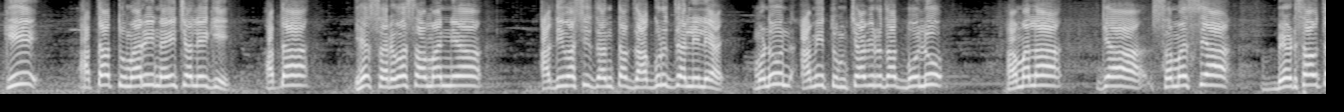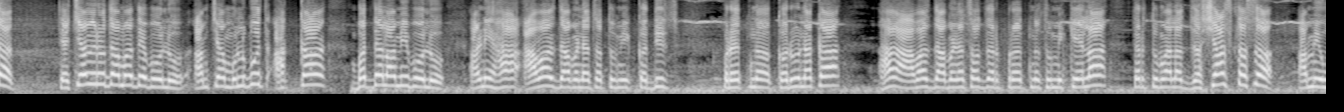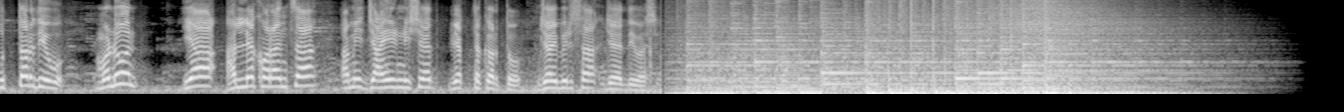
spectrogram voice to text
की आता तुम्हारी नाही चलेगी. आता हे सर्वसामान्य आदिवासी जनता जागृत झालेली आहे. म्हणून आम्ही तुमच्या विरोधात बोलू. आम्हाला ज्या समस्या भेडसावतात त्याच्या विरोधामध्ये बोलू. आमच्या मूलभूत हक्काबद्दल आम्ही बोलू. आणि हा आवाज दाबण्याचा तुम्ही कधीच प्रयत्न करू नका. हा आवाज दाबण्याचा जर प्रयत्न तुम्ही केला तर तुम्हाला जशाच तसं आम्ही उत्तर देऊ. म्हणून या हल्लेखोरांचा आम्ही जाहीर निषेध व्यक्त करतो. जय बिरसा जय आदिवासी.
